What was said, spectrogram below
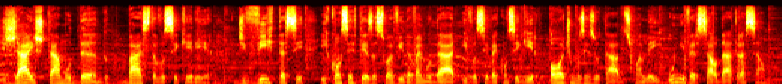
já está mudando. Basta você querer. Divirta-se e com certeza sua vida vai mudar e você vai conseguir ótimos resultados com a lei universal da atração.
